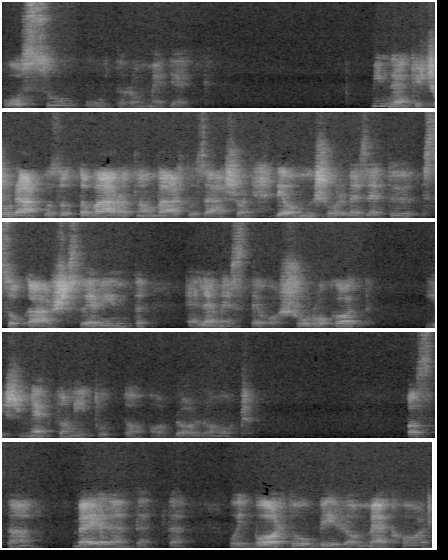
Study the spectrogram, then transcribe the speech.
hosszú útra megyek. Mindenki csodálkozott a váratlan változáson, de a műsorvezető szokás szerint elemezte a sorokat, és megtanította a dallamot. Aztán bejelentette, hogy Bartók Béla meghalt,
